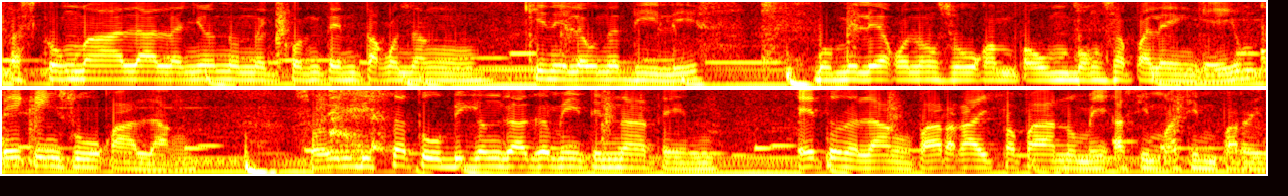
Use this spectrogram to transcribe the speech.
Tapos kung maalala nyo, nung nag-content ako ng kinilaw na dilis, bumili ako ng sukang paumbong sa palengke. Yung peking suka lang. So, imbis na tubig ang gagamitin natin, ito na lang, para kahit papano may asim-asim pa rin.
